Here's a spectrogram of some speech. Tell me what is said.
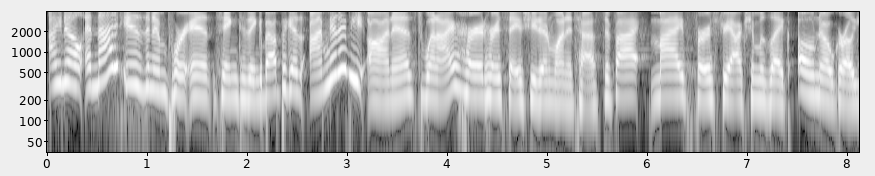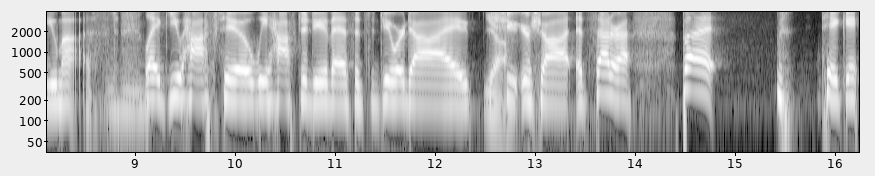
I know, and that is an important thing to think about because I'm going to be honest. When I heard her say she didn't want to testify, my first reaction was like, "Oh no, girl, you must! Mm-hmm. Like, you have to. We have to do this. It's do or die. Yes. Shoot your shot, etc." But taking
